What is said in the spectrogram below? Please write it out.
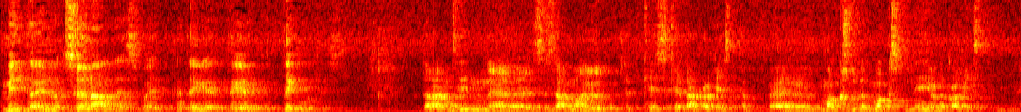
mitte ainult sõnades, vaid ka tegelikult, tegelikult tegudes ta on siin äh, seesama jutt, et kes keda karistab, äh, maksude maksmine ei ole karistamine.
